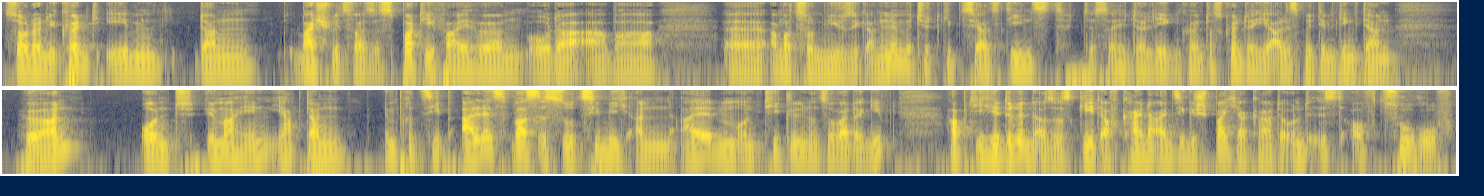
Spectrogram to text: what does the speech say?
sondern ihr könnt eben dann beispielsweise Spotify hören oder aber äh, Amazon Music Unlimited gibt es ja als Dienst, das ihr hinterlegen könnt. Das könnt ihr hier alles mit dem Ding dann hören. Und immerhin, ihr habt dann im Prinzip alles, was es so ziemlich an Alben und Titeln und so weiter gibt, habt ihr hier drin. Also es geht auf keine einzige Speicherkarte und ist auf Zuruf.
